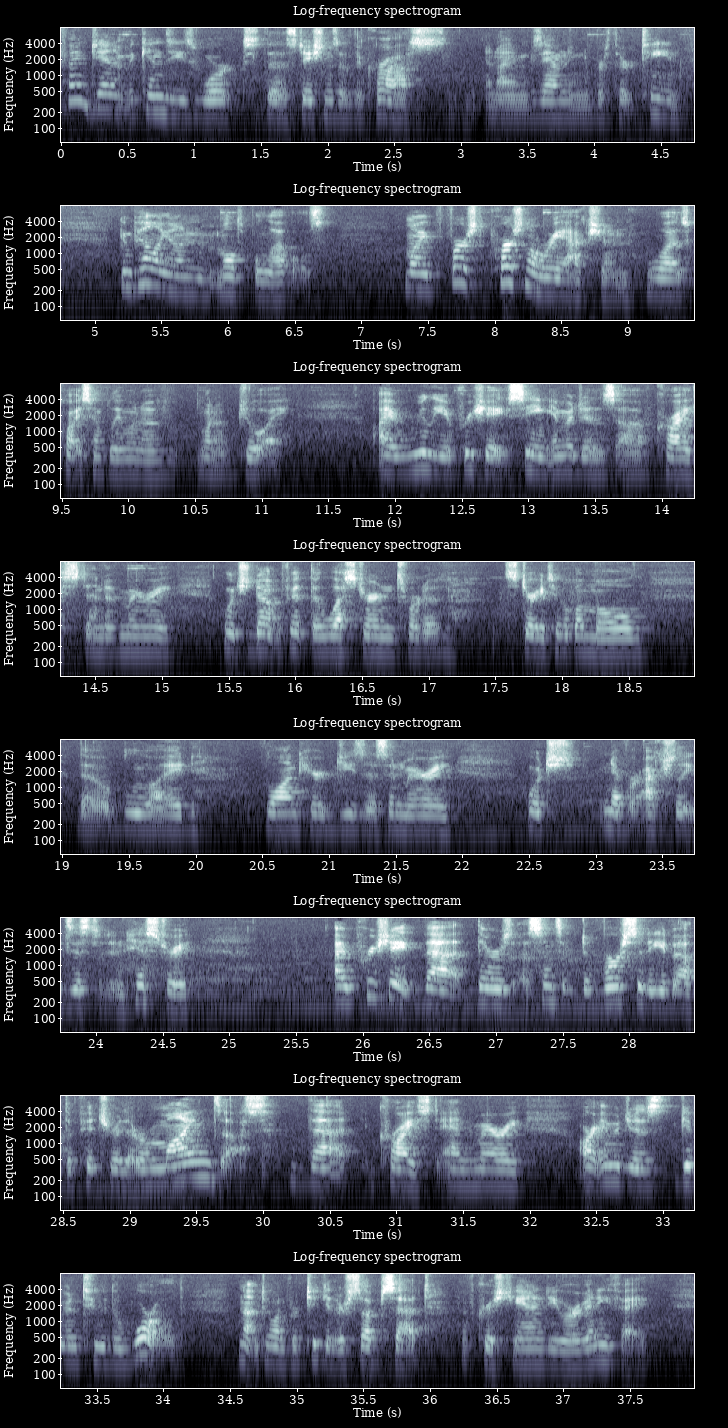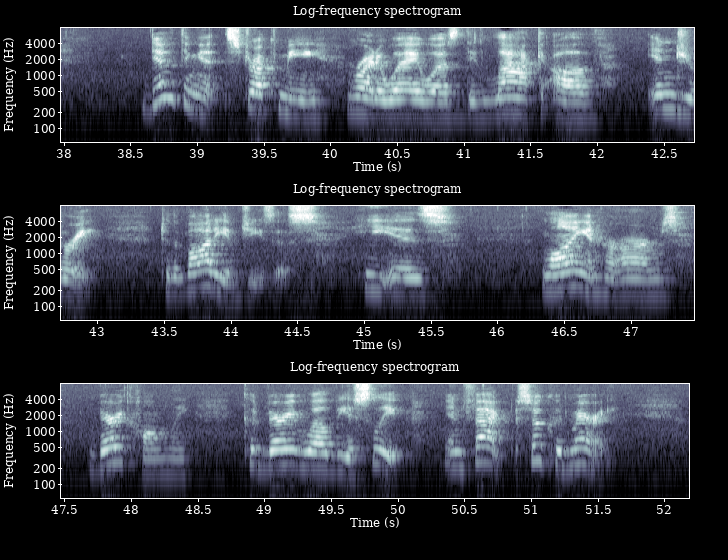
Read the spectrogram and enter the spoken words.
find Janet McKenzie's works, The Stations of the Cross, and I am examining number 13, compelling on multiple levels. My first personal reaction was quite simply one of, one of joy. I really appreciate seeing images of Christ and of Mary which don't fit the Western sort of stereotypical mold, the blue-eyed, blonde-haired Jesus and Mary, which never actually existed in history. I appreciate that there's a sense of diversity about the picture that reminds us that Christ and Mary are images given to the world, not to one particular subset of Christianity or of any faith. The other thing that struck me right away was the lack of injury to the body of Jesus. He is lying in her arms very calmly, could very well be asleep. In fact, so could Mary.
